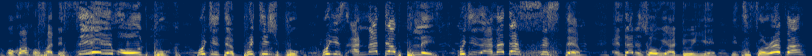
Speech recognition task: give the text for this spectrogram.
Okwakofa, the same old book, which is the British book, which is another place, which is another system. And that is what we are doing here. Until forever,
